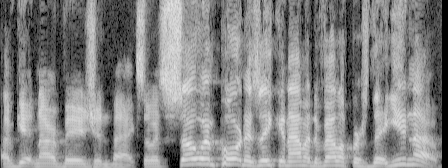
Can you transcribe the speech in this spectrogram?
of getting our vision back. So it's so important as economic developers that you know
